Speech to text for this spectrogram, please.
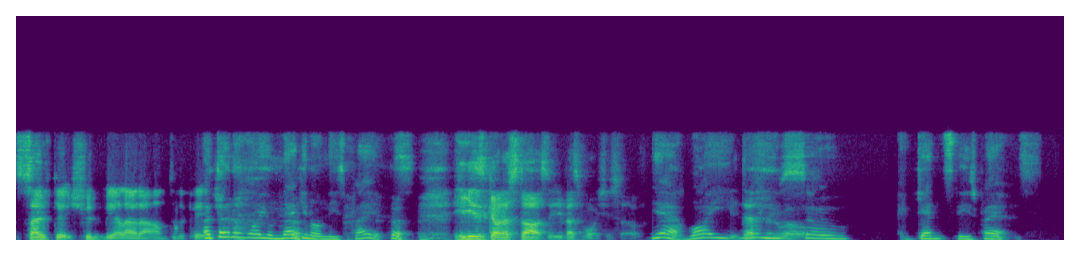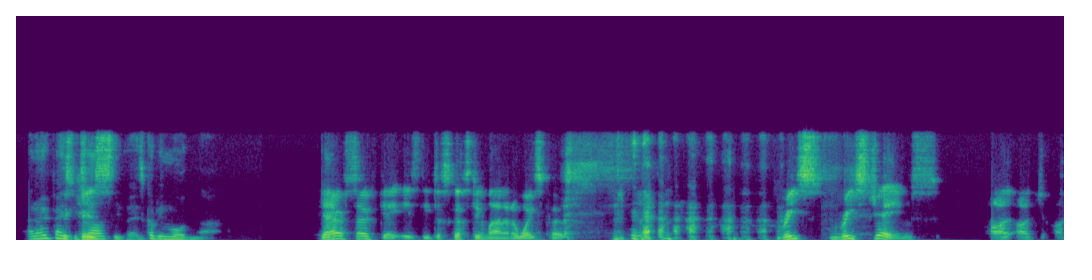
Southgate shouldn't be allowed out onto the pitch. I don't know why you're negging on these players. He is going to start, so you best watch yourself. Yeah, why, why are you will. so against these players? I know he plays for Chelsea, but it's got to be more than that. Gareth Southgate is the disgusting man in a waistcoat. Reece Reece James, I, I, I,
